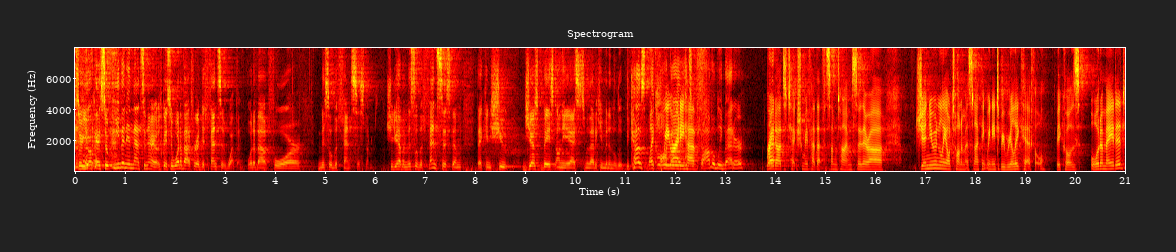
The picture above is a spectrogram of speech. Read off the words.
So you okay? So even in that scenario, okay. So what about for a defensive weapon? What about for missile defense systems? Should you have a missile defense system that can shoot just based on the AI system without a human in the loop? Because like Well, Hawkeye, we already have- probably better. radar detection, we've had that for some time. So there are genuinely autonomous, and I think we need to be really careful because automated,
